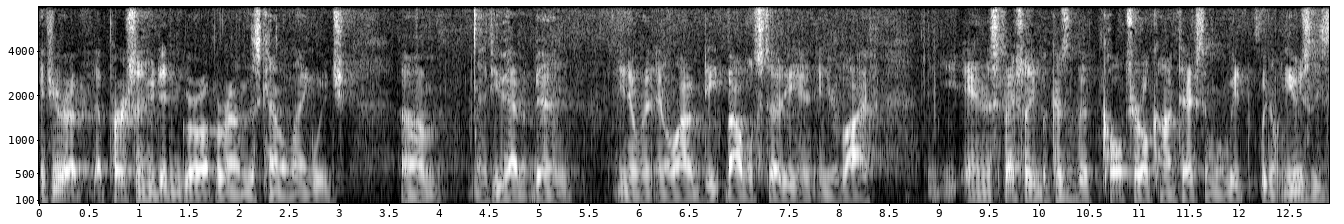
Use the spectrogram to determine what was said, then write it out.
if you're a, a, person who didn't grow up around this kind of language, um, and if you haven't been, you know, in, in a lot of deep Bible study in, in, your life, and especially because of the cultural context, and when we we don't use these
